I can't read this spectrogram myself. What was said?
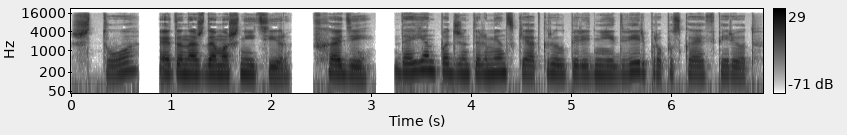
«Что?» «Это наш домашний тир. Входи». Даян по-джентльменски открыл перед ней дверь, пропуская вперед.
